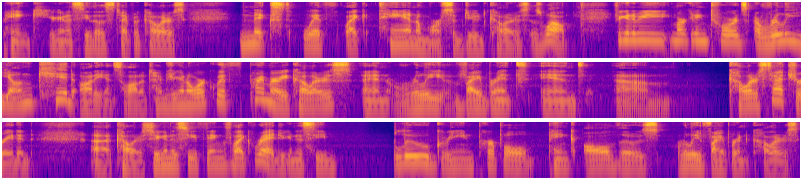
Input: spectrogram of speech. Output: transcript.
pink, you're going to see those type of colors mixed with like tan or more subdued colors as well. If you're going to be marketing towards a really young kid audience, a lot of times you're going to work with primary colors and really vibrant and um, color saturated uh, colors. So you're going to see things like red, you're going to see blue, green, purple, pink, all those really vibrant colors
